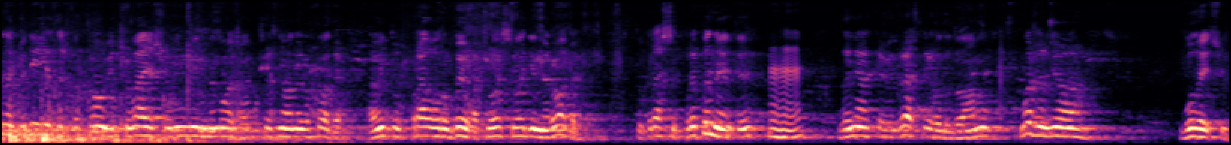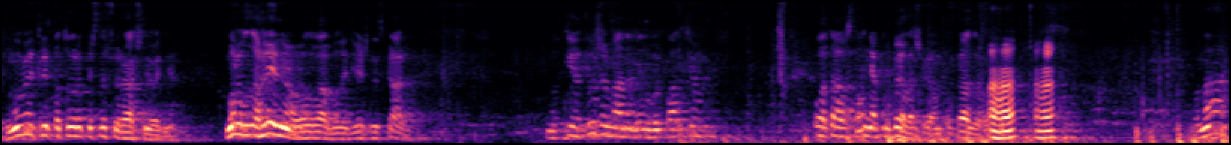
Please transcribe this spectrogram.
Людина, коли їздиш верхом, відчуває, що він, він не може, або щось з нього не виходить, а він ту вправу робив, а чого сьогодні не робить, то краще припинити заняття, відвести його додому. Може в нього болить щось, може кріпатура після вчорашнього дня. Може взагалі в нього голова болить, він ж не скаже. Ну таких дуже в мене було випадків. О, та остання кубила, що я вам показував. Ага, ага. Вона,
